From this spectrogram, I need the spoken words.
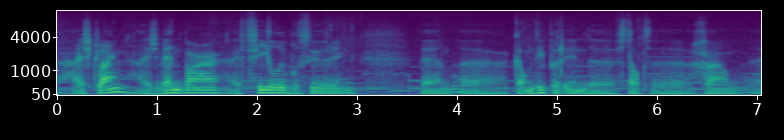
hij is klein, hij is wendbaar, hij heeft vierwielbesturing. En uh, kan dieper in de stad uh, gaan. Uh,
